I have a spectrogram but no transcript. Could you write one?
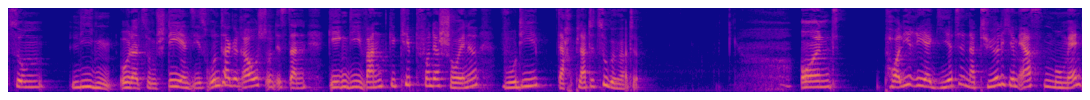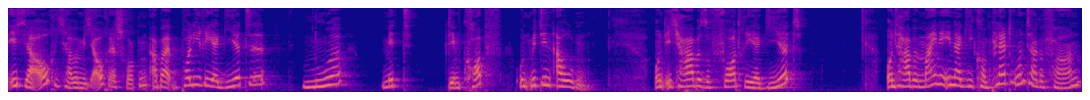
zum Liegen oder zum Stehen. Sie ist runtergerauscht und ist dann gegen die Wand gekippt von der Scheune, wo die Dachplatte zugehörte. Und Polly reagierte natürlich im ersten Moment, ich ja auch, ich habe mich auch erschrocken, aber Polly reagierte nur mit dem Kopf und mit den Augen. Und ich habe sofort reagiert und habe meine Energie komplett runtergefahren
